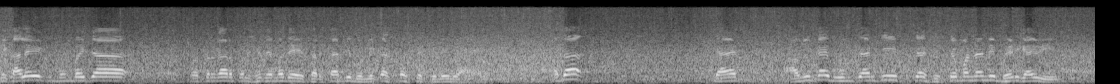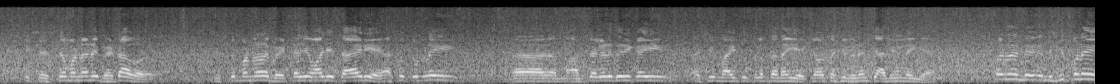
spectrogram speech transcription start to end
मी काल एक मुंबईच्या पत्रकार परिषदेमध्ये सरकारची भूमिका स्पष्ट केलेली आहे. आता त्या अजून काही भूमिकांची त्या शिष्टमंडळांनी भेट घ्यावी की शिष्टमंडळाने भेटावं शिष्टमंडळाला भेटण्याची माझी तयारी आहे. असं कुठलंही आमच्याकडे तरी काही अशी माहिती उपलब्ध नाही आहे किंवा तशी विनंती आलेली नाही आहे. पण नि- निश्चितपणे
